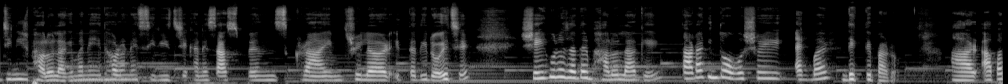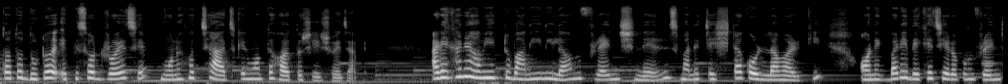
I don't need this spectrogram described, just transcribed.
জিনিস ভালো লাগে মানে এই ধরনের সিরিজ যেখানে সাসপেন্স, ক্রাইম, থ্রিলার ইত্যাদি রয়েছে, সেইগুলো যাদের ভালো লাগে, তারা কিন্তু অবশ্যই একবার দেখতে পারো। আর আপাতত দুটো এপিসোড রয়েছে, মনে হচ্ছে আজকের মধ্যে হয়তো শেষ হয়ে যাবে। আর এখানে আমি একটু বানিয়ে নিলাম ফ্রেঞ্চ নেলস মানে চেষ্টা করলাম আর কি। অনেকবারই দেখেছি এরকম ফ্রেঞ্চ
